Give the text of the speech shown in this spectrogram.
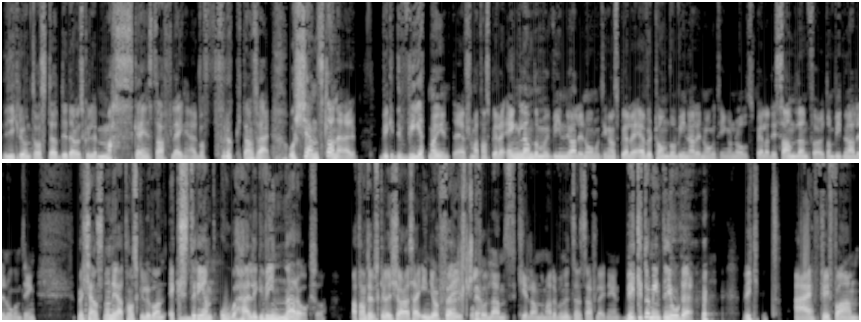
gick runt och var stöddig där och skulle maska i en straffläggning. Det var fruktansvärt. Och känslan är, vilket vet man ju inte eftersom att han spelar i England, de vinner ju aldrig någonting. Han spelar i Everton, de vinner aldrig någonting. Och de spelade i Sunderland förut, de vinner aldrig någonting. Men känslan är att han skulle vara en extremt mm. ohärlig vinnare också. Att han typ skulle köra så in your face Verkligen. på Fulhams killar om de hade vunnit den straffläggningen. Vilket de inte gjorde! Viktigt. Nej, fy fan.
